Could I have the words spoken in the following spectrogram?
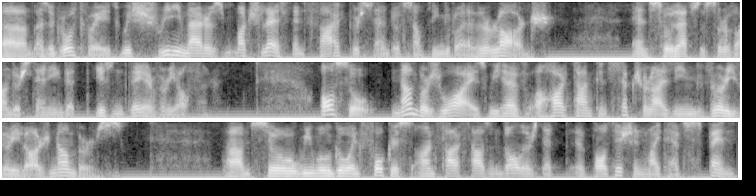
um, as a growth rate, which really matters much less than 5% of something rather large. And so that's the sort of understanding that isn't there very often. Also, numbers-wise, we have a hard time conceptualizing very, very large numbers. Um, so we will go and focus on $5,000 that a politician might have spent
